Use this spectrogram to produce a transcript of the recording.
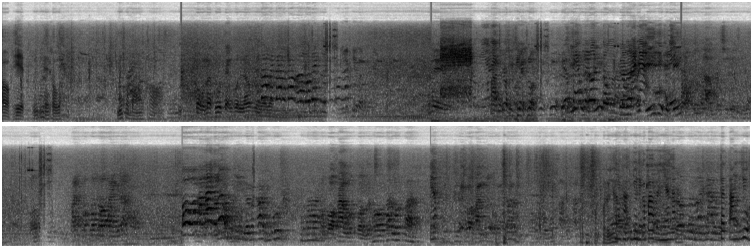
ออกเหตุนี่เลยเขาว่าไม่สบายคอก็ผมน่าทูแต่งคนแล้วเป็นไรล่ะแก้วไปรถตรงตรงนั้นน่ะอันนี้โอ้ทำได้ก็เร็ว ที่นู้นสบายพอค่ารถก่อนเลยพอค่ารถไปผมขออนุญาตค่ะอยู่ในกระเป๋าแบบนี้ครับแต่ตังค์ที่อยู่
